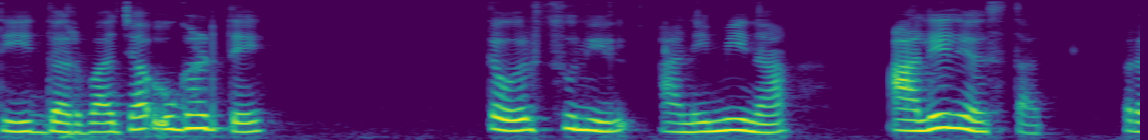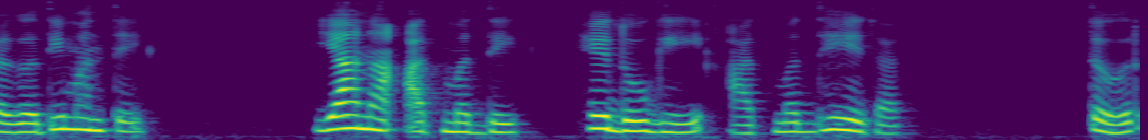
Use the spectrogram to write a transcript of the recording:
ती दरवाजा उघडते. तर सुनील आणि मीना आलेले असतात. प्रगती म्हणते या ना आतमध्ये. हे दोघे आतमध्ये येतात. तर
